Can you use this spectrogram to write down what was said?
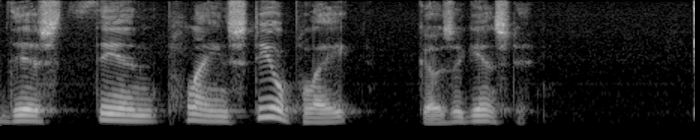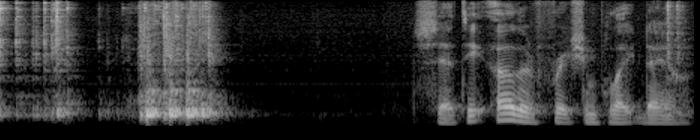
This thin plain steel plate goes against it. Set the other friction plate down.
